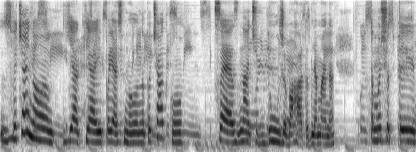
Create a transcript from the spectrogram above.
Звичайно, як я і пояснювала на початку, це значить дуже багато для мене. Тому що ти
